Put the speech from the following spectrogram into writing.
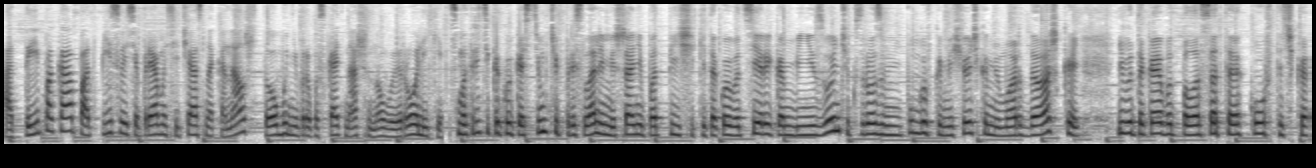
а ты пока подписывайся прямо сейчас на канал, чтобы не пропускать наши новые ролики. Смотрите, какой костюмчик прислали Мишане подписчики. Такой вот серый комбинезончик с розовыми пуговками, щечками, мордашкой рубашкой и вот такая вот полосатая кофточка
